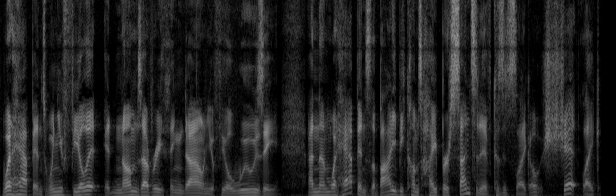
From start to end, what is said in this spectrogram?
What happens when you feel it? It numbs everything down. You feel woozy. And then what happens? The body becomes hypersensitive because it's like, oh shit, like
